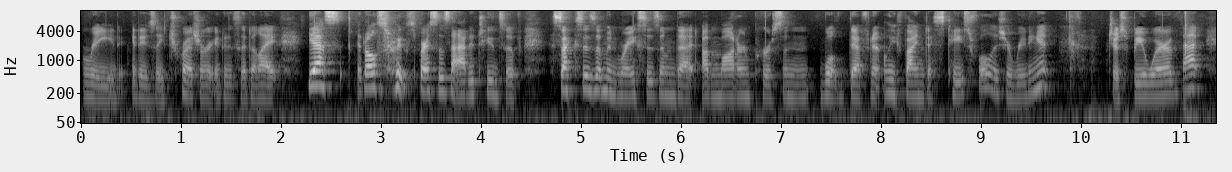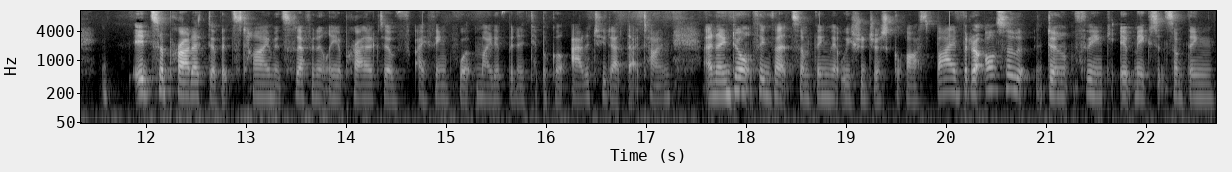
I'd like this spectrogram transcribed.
read. It is a treasure. It is a delight. Yes it also expresses attitudes of sexism and racism that a modern person will definitely find distasteful as you're reading it. Just be aware of that. It's a product of its time. It's definitely a product of i think what might have been a typical attitude at that time. And i don't think that's something that we should just gloss by but i also don't think it makes it something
